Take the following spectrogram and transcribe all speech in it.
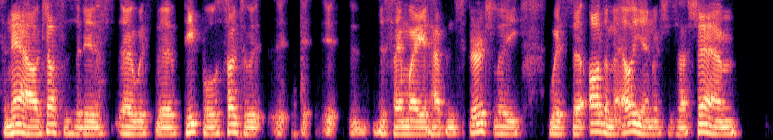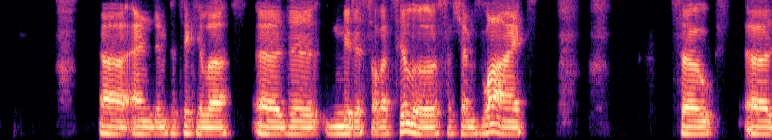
So now, just as it is uh, with the people, so to it, it, it, the same way it happens spiritually with the Adam Elyon, which is Hashem, uh, and in particular uh, the Midas of Atzilus, Hashem's light. So uh,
